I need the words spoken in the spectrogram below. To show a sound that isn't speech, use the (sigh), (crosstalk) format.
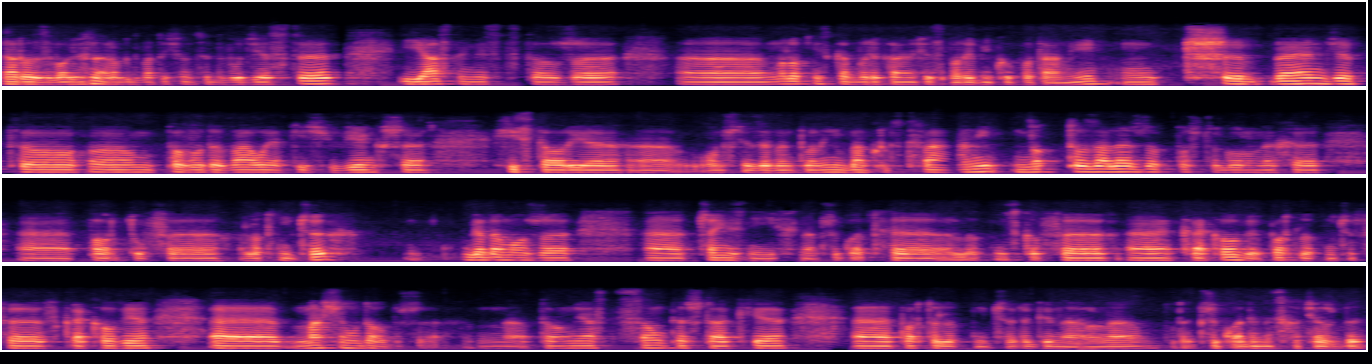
rozwoju na rok 2020 i jasnym jest to, że no, lotniska borykają się z sporymi kłopotami. Czy będzie to powodowało jakieś większe historie, e, łącznie z ewentualnymi bankructwami, no to zależy od poszczególnych e, portów e, lotniczych. Wiadomo, że część z nich, na przykład lotnisko w Krakowie, port lotniczy w Krakowie, ma się dobrze. Natomiast są też takie porty lotnicze regionalne, tutaj przykładem jest chociażby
